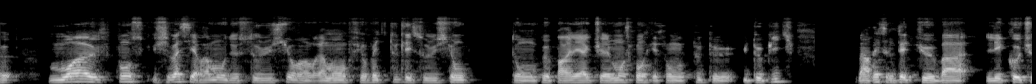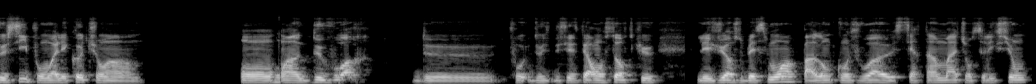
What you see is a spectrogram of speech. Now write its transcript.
Euh, moi, je pense, je sais pas s'il y a vraiment de solutions, hein, vraiment, parce qu'en fait, toutes les solutions dont on peut parler actuellement, je pense qu'elles sont toutes euh, utopiques. Mais après, c'est peut-être que bah, les coachs aussi, pour moi, les coachs ont, ont un devoir de d'essayer de, de, faire en sorte que les joueurs se blessent moins. Par exemple, quand je vois euh, certains matchs en sélection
